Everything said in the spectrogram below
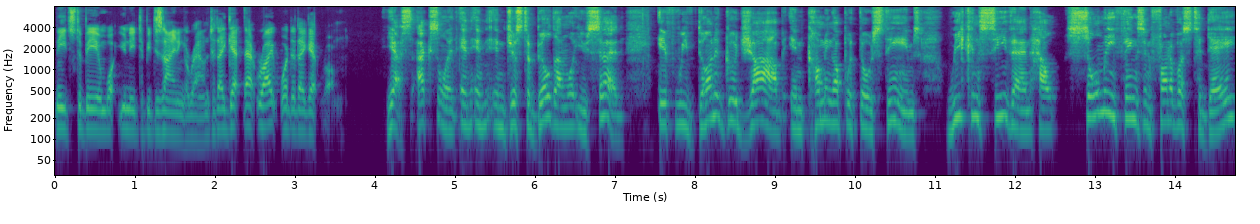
needs to be and what you need to be designing around. Did I get that right? What did I get wrong? Yes, excellent. And, and and just to build on what you said, if we've done a good job in coming up with those themes, we can see then how so many things in front of us today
